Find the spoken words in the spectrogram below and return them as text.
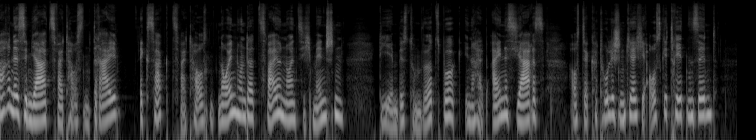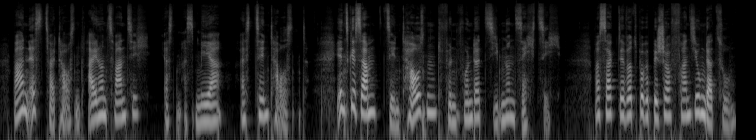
Waren es im Jahr 2003 exakt 2992 Menschen, die im Bistum Würzburg innerhalb eines Jahres aus der katholischen Kirche ausgetreten sind, waren es 2021 erstmals mehr als 10.000. Insgesamt 10.567. Was sagt der Würzburger Bischof Franz Jung dazu?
